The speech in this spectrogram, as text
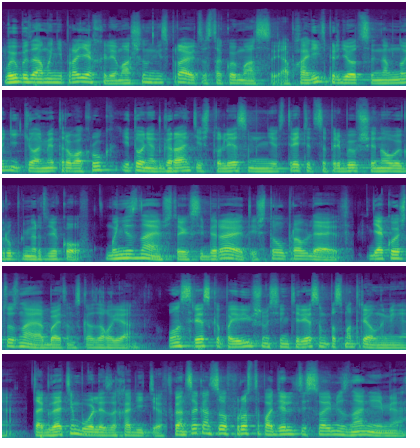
Вы бы там и не проехали, машины не справятся с такой массой. Обходить придется на многие километры вокруг, и то нет гарантий, что лесом не встретятся прибывшие новые группы мертвяков. Мы не знаем, что их собирает и что управляет. Я кое-что знаю об этом, сказал я. Он с резко появившимся интересом посмотрел на меня. Тогда тем более заходите. В конце концов, просто поделитесь своими знаниями.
